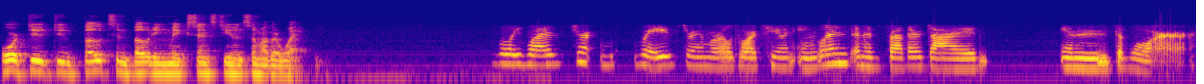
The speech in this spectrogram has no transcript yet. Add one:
Or do do boats and boating make sense to you in some other way? Well, he was dur- raised during World War II in England, and his brother died in the war.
